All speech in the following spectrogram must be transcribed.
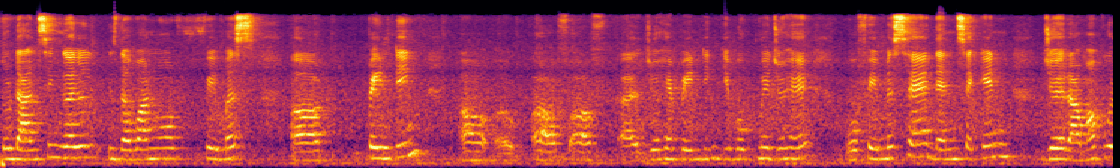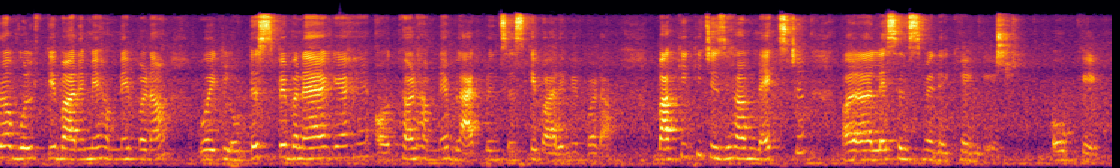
तो dancing girl is the one more famous painting जो है पेंटिंग की बुक में जो है वो फ़ेमस है। देन सेकेंड जो है रामापुरा वुल्फ के बारे में हमने पढ़ा। वो एक लोटस पे बनाया गया है और थर्ड हमने ब्लैक प्रिंसेस के बारे में पढ़ा बाकी की चीज़ें हम नेक्स्ट लेसन्स में देखेंगे ओके okay.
